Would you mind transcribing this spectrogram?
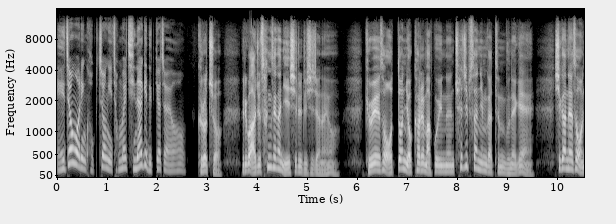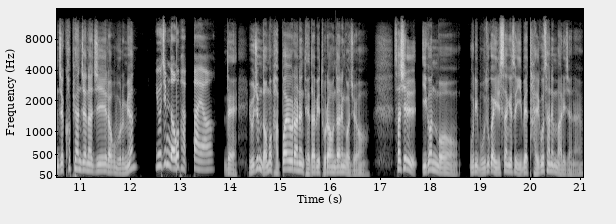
애정 어린 걱정이 정말 진하게 느껴져요. 그렇죠. 그리고 아주 상생한 예시를 드시잖아요. 교회에서 어떤 역할을 맡고 있는 최 집사님 같은 분에게 시간 내서 언제 커피 한 잔 하지 라고 물으면 요즘 너무 바빠요. 네, 요즘 너무 바빠요라는 대답이 돌아온다는 거죠. 사실 이건 뭐 우리 모두가 일상에서 입에 달고 사는 말이잖아요.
